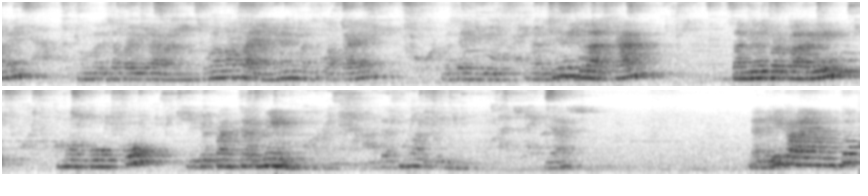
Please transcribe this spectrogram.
menit memeriksa payudara. Cuma mas sayangnya masih pakai bahasa Inggris. Nah di sini dijelaskan sambil berbaring membungkuk di depan cermin. Ada semua di sini. Ya. Nah jadi kalau yang untuk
